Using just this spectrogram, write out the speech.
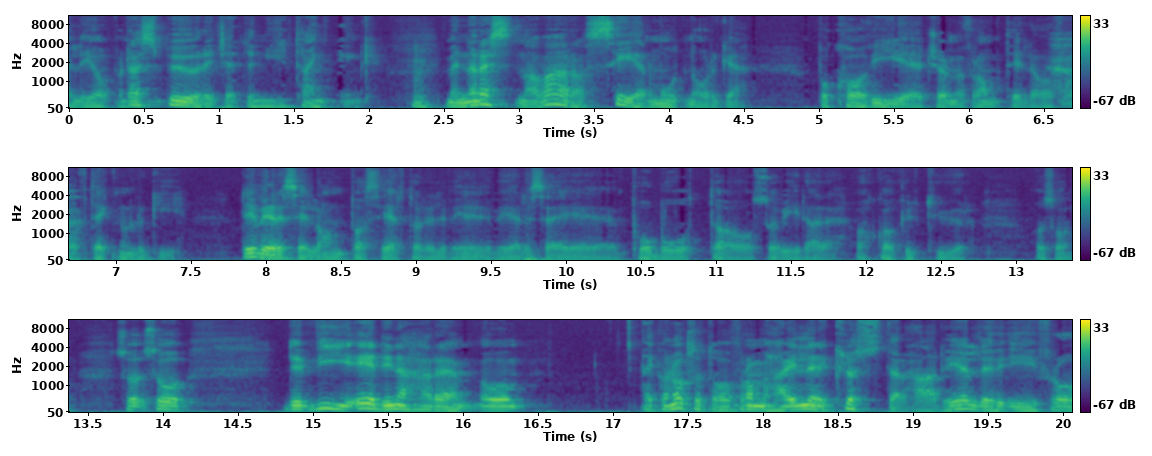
eller Japan. De spør ikke etter nytenking. Mm. Men resten av verden ser mot Norge på hva vi eh, kommer fram til av, av teknologi. Det være seg landbasert, og det være- seg eh, på båter osv. Akvakultur og sånn. Så, så det, vi er denne her eh, Og jeg kan også ta fram hele clusteret her. Det gjelder fra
